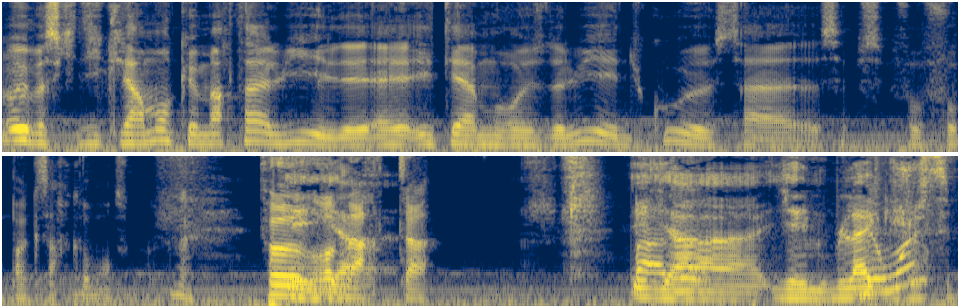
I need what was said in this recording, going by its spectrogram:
Oui, parce qu'il dit clairement que Martha, lui, elle, était amoureuse de lui et du coup, euh, ça, ça- faut, faut pas que ça recommence, Pauvre a- Martha. Et il y a, il y a une blague, Mais au moins- je sais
